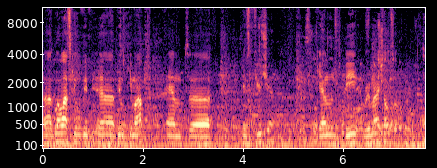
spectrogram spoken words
uh, will be build him up, and uh, in the future can be rematch also.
